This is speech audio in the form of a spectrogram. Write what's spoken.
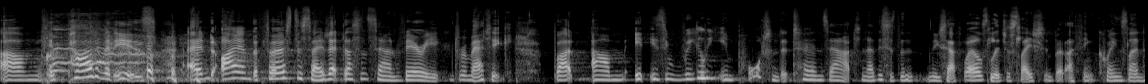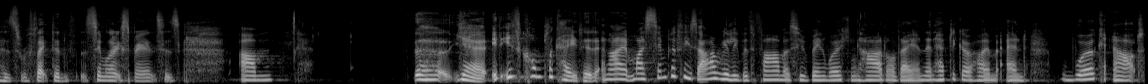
Um, part of it is, and I am the first to say that doesn't sound very dramatic, but um, it is really important. It turns out. Now, this is the New South Wales legislation, but I think Queensland has reflected similar experiences. Um, the, yeah, it is complicated, and I, my sympathies are really with farmers who've been working hard all day and then have to go home and work out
